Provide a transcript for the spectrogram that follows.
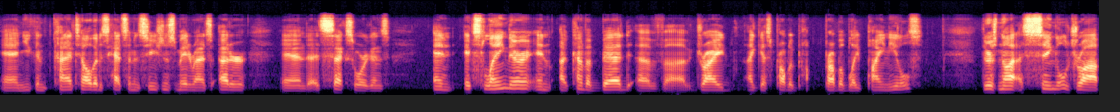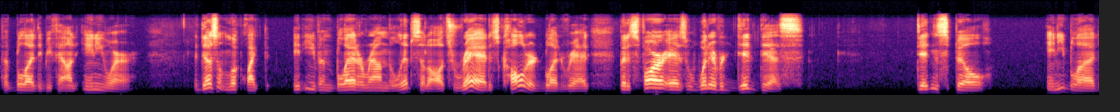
and you can kind of tell that it's had some incisions made around its udder and uh, its sex organs. And it's laying there in a kind of a bed of uh, dried, I guess, probably probably pine needles. There's not a single drop of blood to be found anywhere. It doesn't look like it even bled around the lips at all. It's red, it's colored blood red, but as far as whatever did this, didn't spill any blood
